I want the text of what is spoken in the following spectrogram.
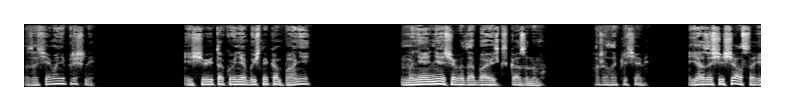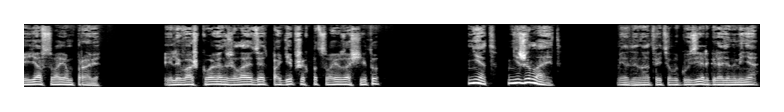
Зачем они пришли? Еще и такой необычной компанией. Мне нечего добавить к сказанному. Пожалуй, плечами. Я защищался, и я в своем праве. Или ваш Ковен желает взять погибших под свою защиту? Нет, не желает, медленно ответила Гузель, глядя на меня.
